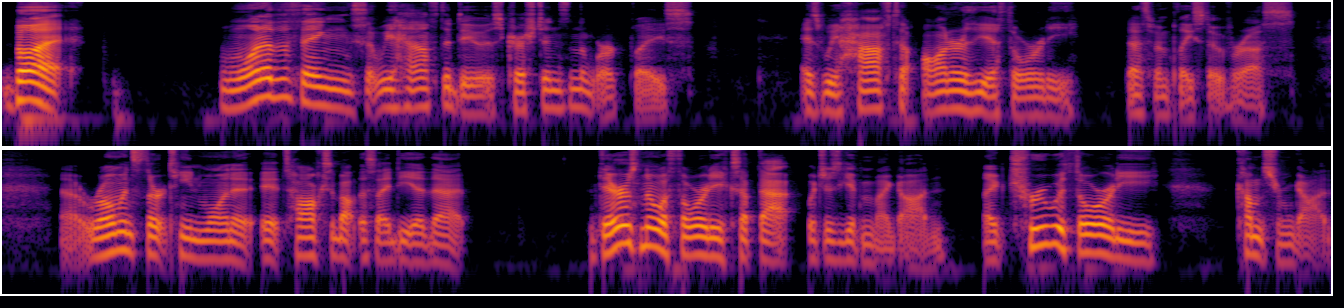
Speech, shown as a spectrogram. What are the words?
But one of the things that we have to do as Christians in the workplace is we have to honor the authority that's been placed over us. Uh, Romans 13 1, it, it talks about this idea that there is no authority except that which is given by God. Like true authority comes from God.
